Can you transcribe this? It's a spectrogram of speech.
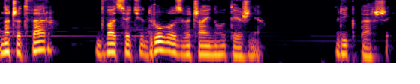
на четвер 22 звичайного тижня. Рік перший.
